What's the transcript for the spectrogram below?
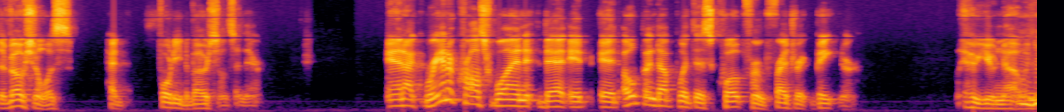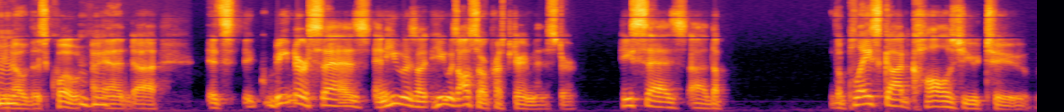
devotional was had forty devotionals in there and I ran across one that it it opened up with this quote from Frederick Buechner, who you know, mm-hmm. and you mm-hmm. know this quote. Mm-hmm. And uh, it's Buechner says, and he was a, he was also a Presbyterian minister. He says uh, the the place God calls you to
